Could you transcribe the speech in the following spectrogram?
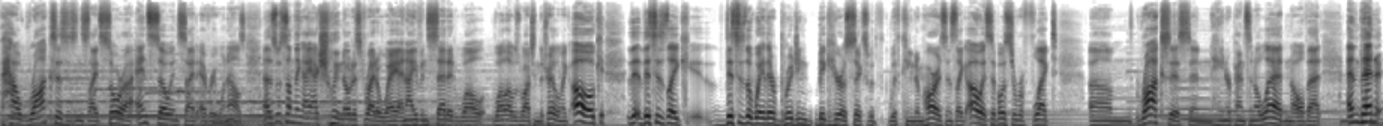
how Roxas is inside Sora and so inside everyone else. Now this was something I actually noticed right away, and I even said it while while I was watching the trailer. I'm like, oh, okay, Th- this is like this is the way they're bridging Big Hero Six with with Kingdom Hearts, and it's like, oh, it's supposed to reflect um, Roxas and Hayner Pence and Olette and all that. And then,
